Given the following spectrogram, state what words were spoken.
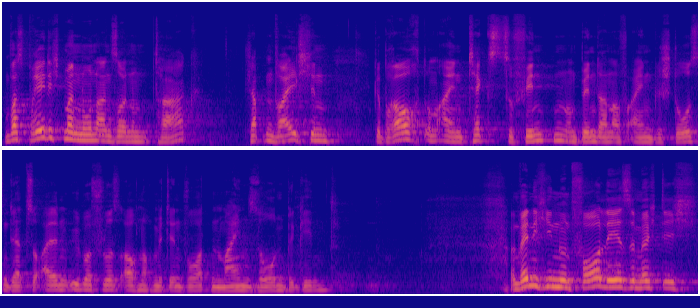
Und was predigt man nun an so einem Tag? Ich habe ein Weilchen gebraucht, um einen Text zu finden und bin dann auf einen gestoßen, der zu allem Überfluss auch noch mit den Worten Mein Sohn beginnt. Und wenn ich ihn nun vorlese, möchte ich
